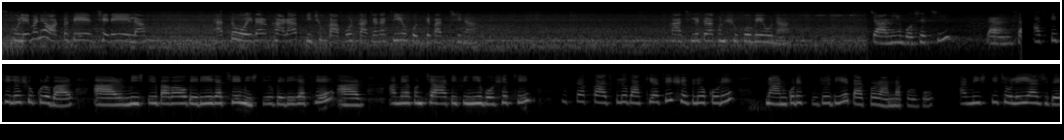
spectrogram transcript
স্কুলে মানে অটোতে ছেড়ে এলাম। এত ওয়েদার খারাপ কিছু কাপড় কাচাকাচিও করতে পারছি না। কাচলে তো এখন শুকোবেও না। চা নিয়ে বসেছি। আজকে ছিল শুক্রবার আর মিষ্টির বাবাও বেরিয়ে গেছে মিষ্টিও বেরিয়ে গেছে আর আমি এখন চা টিফিন নিয়ে বসেছি। টুকটাক কাজগুলো বাকি আছে সেগুলো করে স্নান করে পুজো দিয়ে তারপর রান্না করব। আর মিষ্টি চলেই আসবে।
